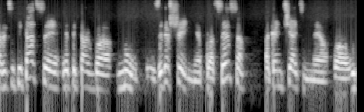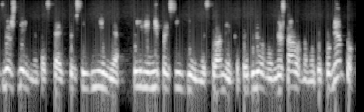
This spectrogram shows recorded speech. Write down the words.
ратификация – это как бы ну, завершение процесса, окончательное утверждение, так сказать, присоединения или не присоединения страны к определенному международному документу,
